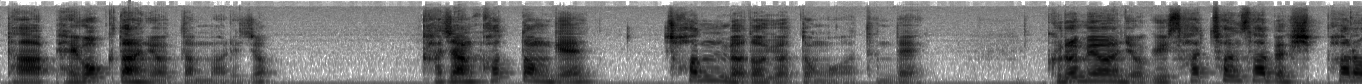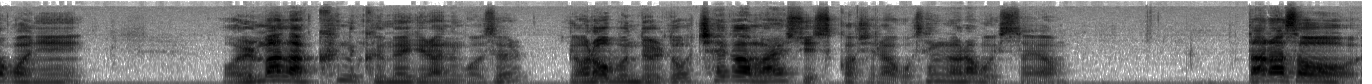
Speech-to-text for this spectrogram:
다 100억 단위였단 말이죠. 가장 컸던 게천몇 억이었던 것 같은데 그러면 여기 4,418억 원이 얼마나 큰 금액이라는 것을 여러분들도 체감할 수 있을 것이라고 생각을 하고 있어요. 따라서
